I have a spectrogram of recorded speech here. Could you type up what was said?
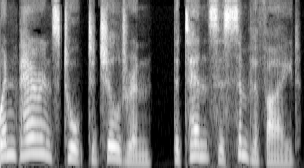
When parents talk to children, the tense is simplified.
